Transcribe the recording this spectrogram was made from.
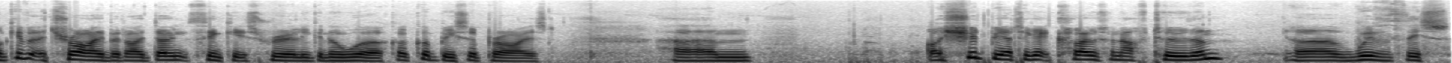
I'll give it a try but I don't think it's really going to work, I could be surprised. Um, I should be able to get close enough to them uh, with this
